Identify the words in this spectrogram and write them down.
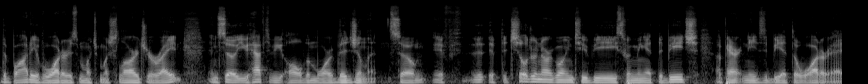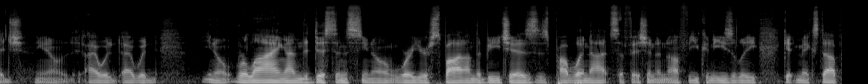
the body of water is much much larger, right? And so you have to be all the more vigilant. So if if the children are going to be swimming at the beach, a parent needs to be at the water edge. You know, I would I would you know, relying on the distance, you know, where your spot on the beach is, is probably not sufficient enough. You can easily get mixed up.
